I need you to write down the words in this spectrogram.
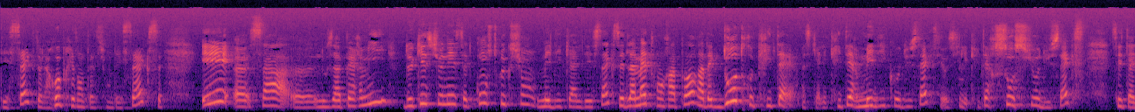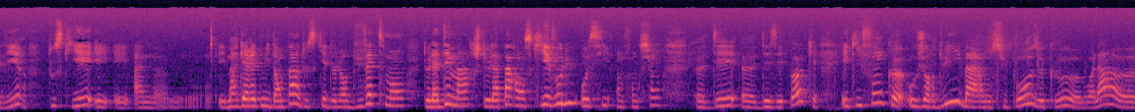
des sexes, de la représentation des sexes, et euh, ça euh, nous a permis de questionner cette construction médicale des sexes et de la mettre en rapport avec d'autres critères, parce qu'il y a les critères médicaux du sexe, il y a aussi les critères sociaux du sexe, c'est-à-dire tout ce qui est, euh, et Margaret Mead en parle, tout ce qui est de l'ordre du vêtement, de la démarche, de l'apparence, qui évolue aussi en fonction euh, euh, des, époques et qui font qu'aujourd'hui, bah, on suppose que euh, voilà,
